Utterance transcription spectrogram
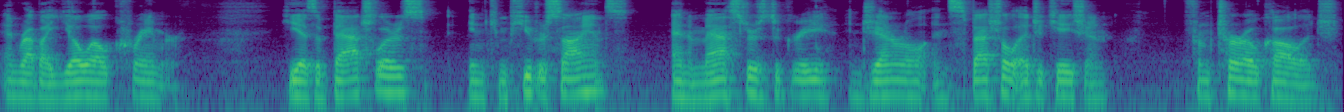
and Rabbi Yoel Kramer. He has a bachelor's in computer science and a master's degree in general and special education from Touro College.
